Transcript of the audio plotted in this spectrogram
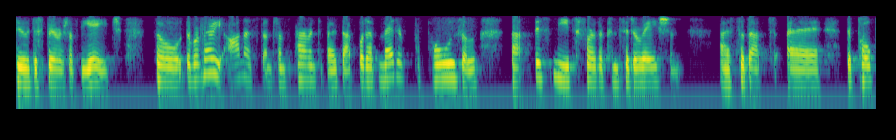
to the spirit of the age. So they were very honest and transparent about that, but have made a proposal that this needs further consideration uh, so that uh, the Pope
